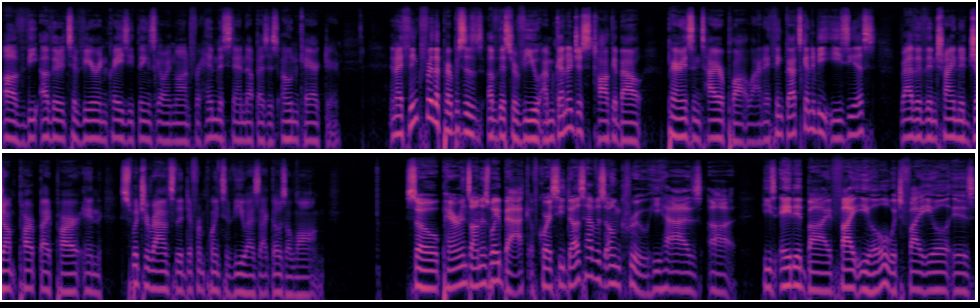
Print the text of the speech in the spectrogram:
of the other ta'veren crazy things going on for him to stand up as his own character. And I think for the purposes of this review, I'm gonna just talk about Perrin's entire plot line. I think that's gonna be easiest rather than trying to jump part by part and switch around to the different points of view as that goes along. So Perrin's on his way back. Of course, he does have his own crew. He has uh he's aided by Faile, which Faile is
